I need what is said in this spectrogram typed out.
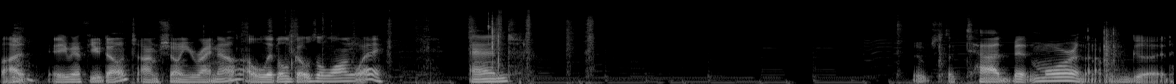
But even if you don't, I'm showing you right now, a little goes a long way. And... Ooh, just a tad bit more, and then I'm good.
